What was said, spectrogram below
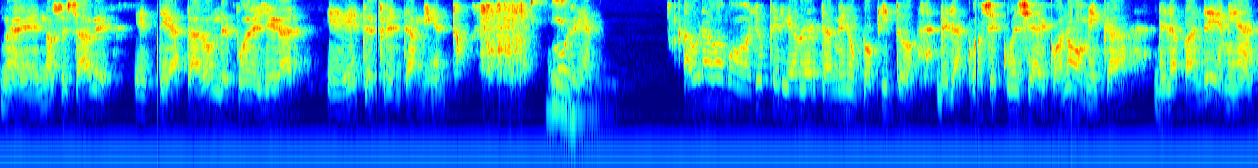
eh, no se sabe este, hasta dónde puede llegar eh, este enfrentamiento. Muy bien. Ahora vamos, yo quería hablar también un poquito de las consecuencias económicas de la pandemia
